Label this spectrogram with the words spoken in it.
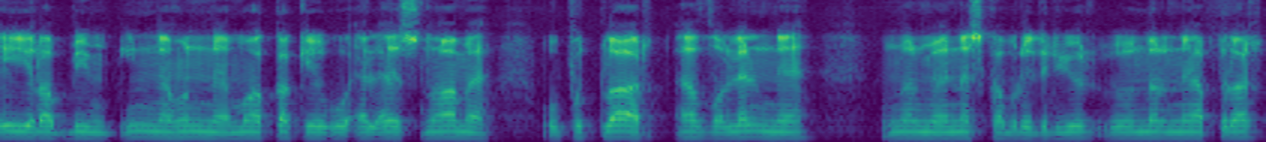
ey Rabbim, innehunne muhakkak ki o el esname, o putlar ezzallelne bunlar müennes kabul ediliyor. Onlar ne yaptılar?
